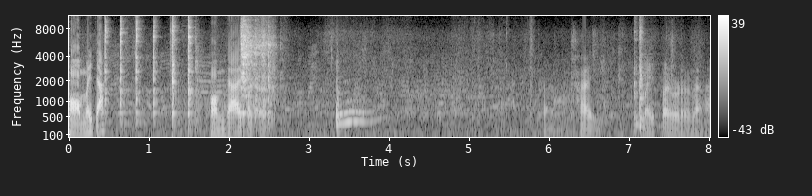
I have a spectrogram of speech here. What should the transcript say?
หอมไหมจ๊ะ หอมได้ปลากรอบครับไข่ ไม่ปลาร้าอ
